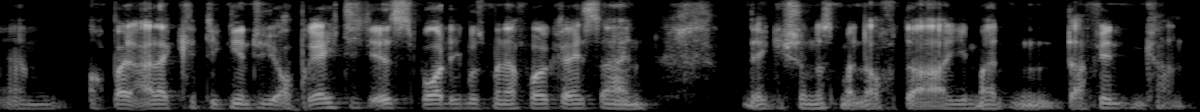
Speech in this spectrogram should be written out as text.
Ähm, auch bei aller Kritik, die natürlich auch berechtigt ist. Sportlich muss man erfolgreich sein. Denke ich schon, dass man auch da jemanden da finden kann.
